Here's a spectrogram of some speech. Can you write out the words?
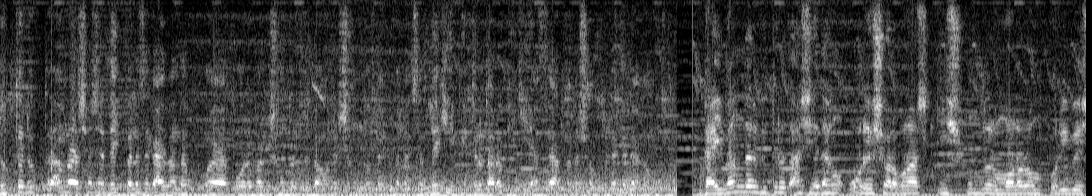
ঢুকতে ঢুকতে আমরা শেষে দেখতে পেলেছি গাইবান্ধা পৌর পার্কের সৌন্দর্যটা অনেক সুন্দর লাগতে লাগছে। দেখি, ভিতরে তারও কি কি আছে, আপনাদের সবগুলোকে দেখাবো। গাইবান্ধার ভিতরত আসিয়া দেখো, ওরে সর্বনাশ, কি সুন্দর মনোরম পরিবেশ,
